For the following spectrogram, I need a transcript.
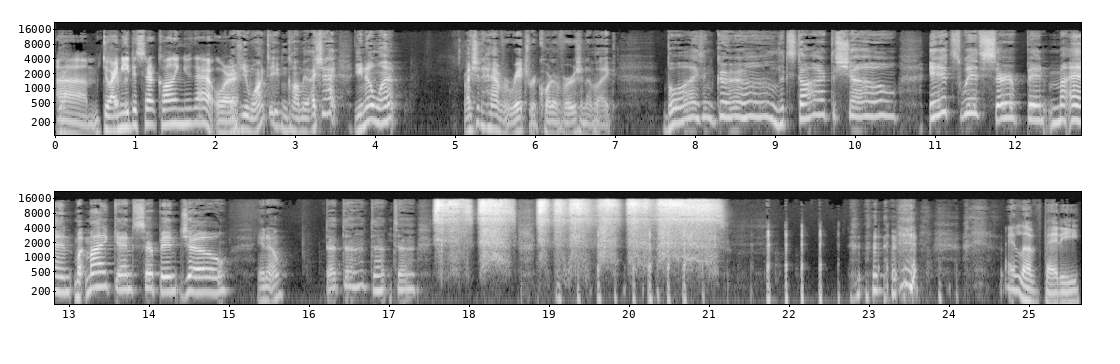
Um, do I need to start calling you that, or If you want to, you can call me. I should. Have, you know what? I should have Rich record a version of like, "Boys and girls, let's start the show. It's with Serpent and Mike and Serpent Joe." You know, da da da da. I love Betty.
